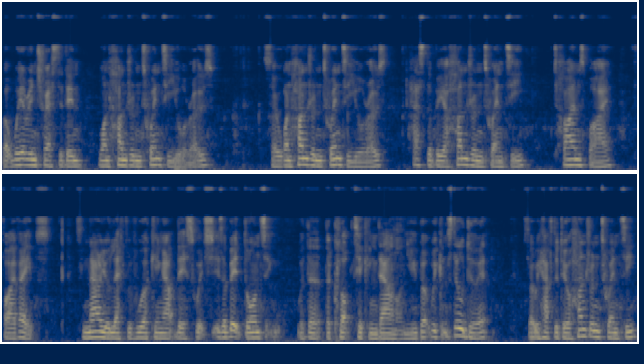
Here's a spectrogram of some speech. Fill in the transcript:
but we're interested in 120 euros. So 120 euros has to be 120 times by 5 eighths. So now you're left with working out this, which is a bit daunting with the, the clock ticking down on you, but we can still do it. So we have to do 120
